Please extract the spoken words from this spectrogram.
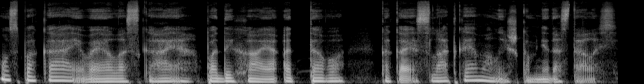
успокаивая, лаская, подыхая от того, какая сладкая малышка мне досталась.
